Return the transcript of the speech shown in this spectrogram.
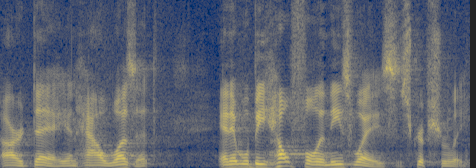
our day and how was it. And it will be helpful in these ways scripturally.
